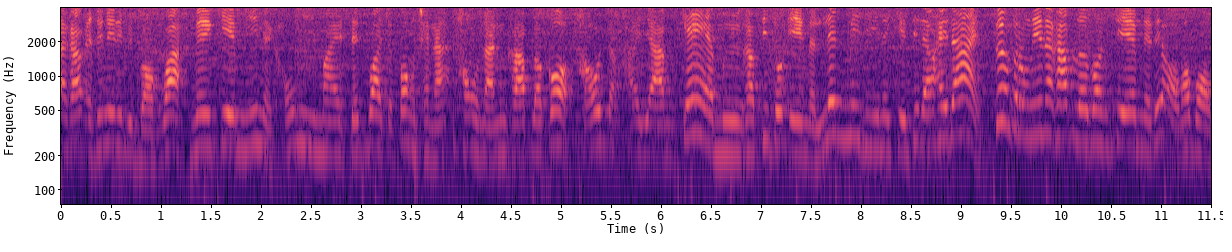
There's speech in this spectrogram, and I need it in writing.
นะครับแอนโทนีเดวิดบอกว่าในเกมนี้เนี่ยเขามี mindset ว่าจะต้องชนะเท่านั้นครับ แล้วก็เขาจะพยายามแก้มือครับที่ตัวเองเนี่ยเล่นไม่ดีในเกมที่แล้วให้ได้ ซึ่งตรงนี้นะครับเลบรอนเจมเนี่ยได้ออกมาบอก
